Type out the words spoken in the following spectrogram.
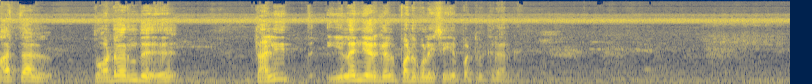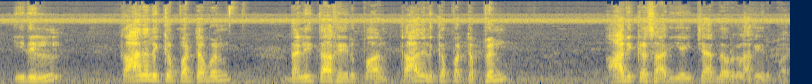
பார்த்தால் தொடர்ந்து தலித் இளைஞர்கள் படுகொலை செய்யப்பட்டிருக்கிறார்கள். இதில் காதலிக்கப்பட்டவன் தலித்தாக இருப்பான் காதலிக்கப்பட்ட பெண் ஆதிக்க சாதியை சேர்ந்தவர்களாக இருப்பார்.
